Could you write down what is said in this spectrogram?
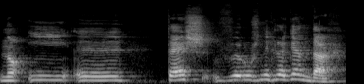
No i y, też w różnych legendach.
